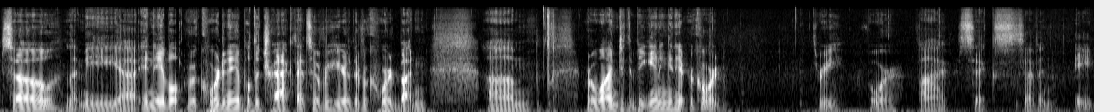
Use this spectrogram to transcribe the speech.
so let me uh, enable, record enable the track. That's over here, the record button. Um, rewind to the beginning and hit record. Three, four, five, six, seven, eight.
